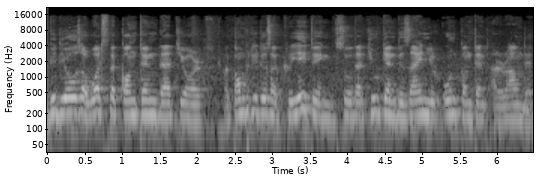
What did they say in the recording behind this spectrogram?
videos or what's the content that your uh, competitors are creating so that you can design your own content around it.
